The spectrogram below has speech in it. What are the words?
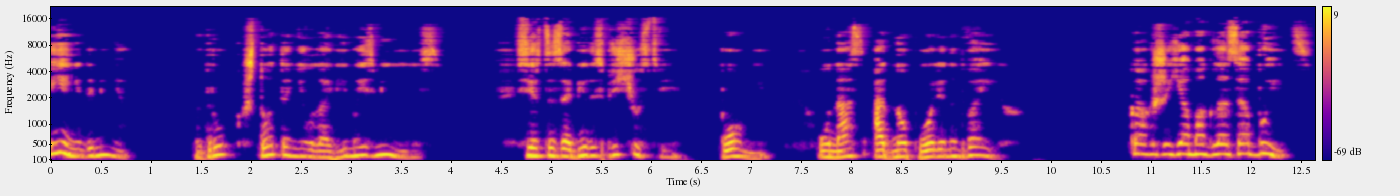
ей не до меня. Вдруг что-то неуловимо изменилось. Сердце забилось в предчувствии. Помни, у нас одно поле на двоих. Как же я могла забыть?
